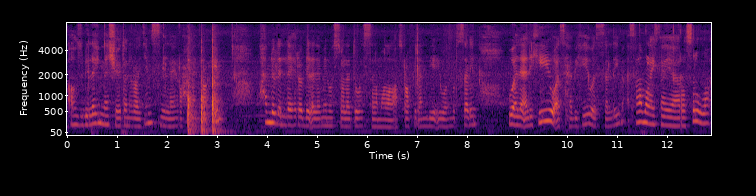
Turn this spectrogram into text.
Auzubillahiminasyaitonirrajim Bismillahirrahmanirrahim. Alhamdulillahirrabbilalamin Wassalatu wassalamu ala asrafil anbiya'i wal mursalin Wa ala alihi wa ashabihi wassalim. Assalamualaikum ya Rasulullah.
